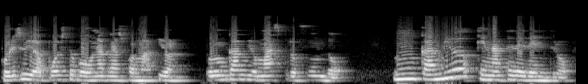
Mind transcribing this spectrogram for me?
Por eso yo apuesto por una transformación, por un cambio más profundo, un cambio que nace de dentro,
